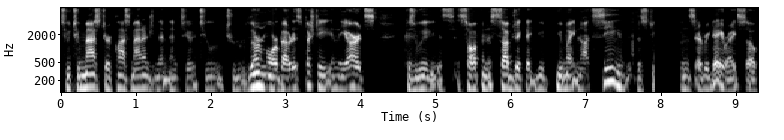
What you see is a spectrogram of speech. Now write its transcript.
to to master class management and to to to learn more about it, especially in the arts, because we it's, it's often a subject that you you might not see the students every day, right? So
